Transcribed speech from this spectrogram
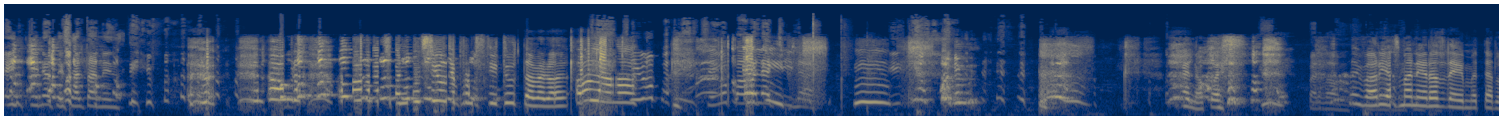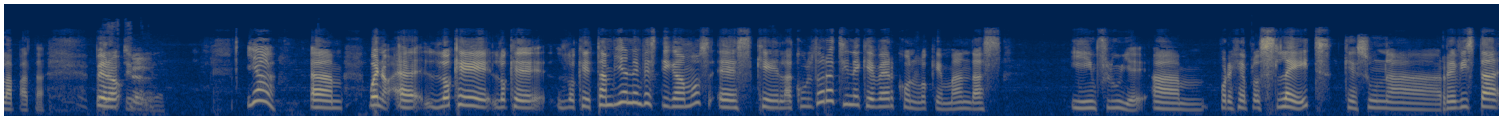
en China te saltan encima. Ahora, anuncio de prostituta, ¿verdad? Hola. Llegó, Paola China. Mm. Bueno, pues. Perdón. Hay varias maneras de meter la pata. Pero. Ya, bueno, eh, lo, que, lo, que, lo que también investigamos es que la cultura tiene que ver con lo que mandas e influye. por ejemplo, Slate, que es una revista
